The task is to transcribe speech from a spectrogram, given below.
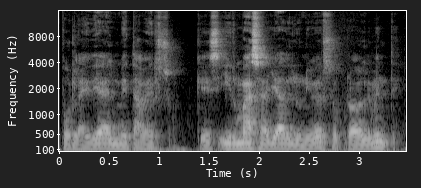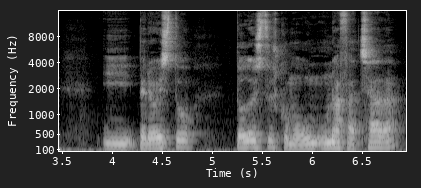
por la idea del metaverso, que es ir más allá del universo, probablemente. Y, pero esto, todo esto es como un- una fachada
